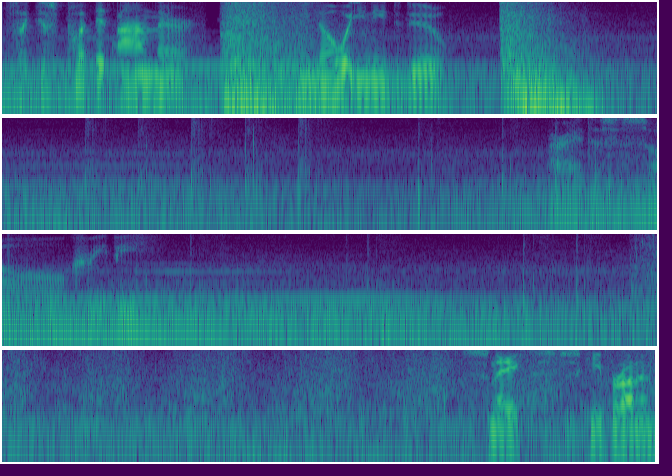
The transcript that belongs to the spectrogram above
It's like, just put it on there. We know what you need to do. Alright, this is so creepy. Snakes, just keep running.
